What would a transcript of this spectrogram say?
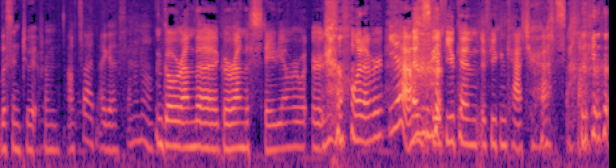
listen to it from outside. I guess I don't know. Go around the go around the stadium or or whatever, Yeah, and see if you can if you can catch her outside.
